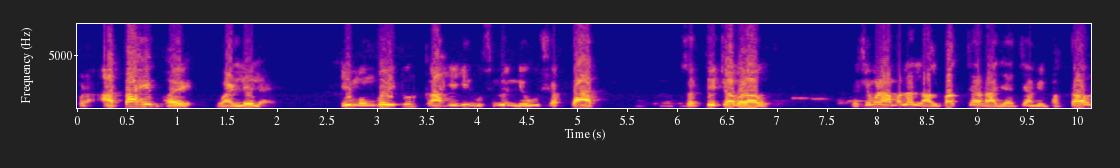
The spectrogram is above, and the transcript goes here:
पण आता हे भय वाढलेलं आहे. हे मुंबईतून काहीही उचलून नेऊ शकतात सत्तेच्या बळावर. त्याच्यामुळे आम्हाला लालबागच्या राजाचे आम्ही भक्त आहोत.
